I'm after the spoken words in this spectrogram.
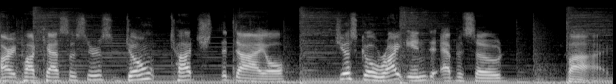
All right podcast listeners don't touch the dial. Just go right into episode five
